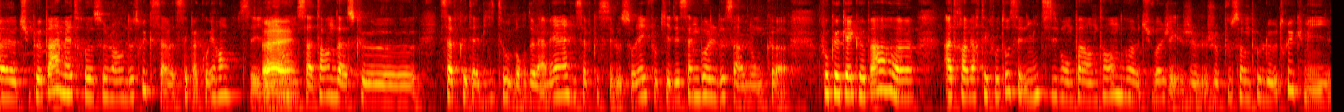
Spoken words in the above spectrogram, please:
euh, tu peux pas mettre ce genre de truc, ça c'est pas cohérent. Les Ouais. gens ils s'attendent à ce que. Ils savent que tu habites au bord de la mer, ils savent que c'est le soleil, il faut qu'il y ait des symboles de ça. Donc euh, faut que quelque part, euh, à travers tes photos, c'est limite ils vont pas entendre. Tu vois, je, je pousse un peu le truc, mais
